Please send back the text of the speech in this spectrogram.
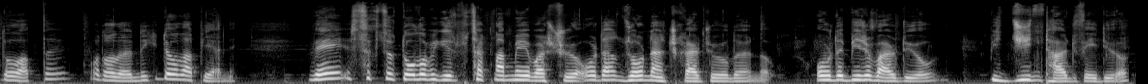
Dolapta odalarındaki dolap yani. Ve sık sık dolaba girip saklanmaya başlıyor. Oradan zorla çıkartıyor onu. Orada biri var diyor. Bir cin tarif ediyor.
